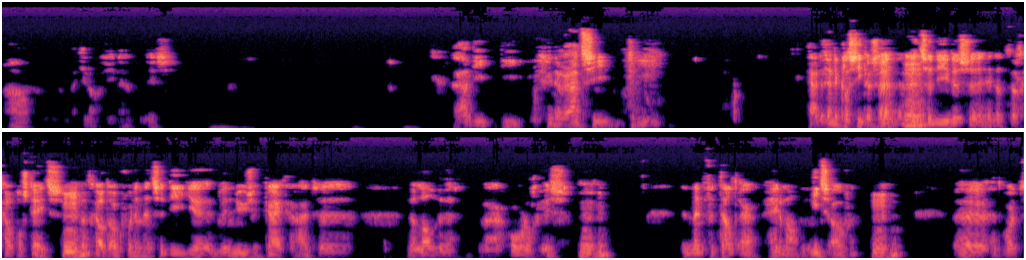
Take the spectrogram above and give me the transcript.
Nou, wat je dan gezien hebt is. Ja, die, die generatie die. Ja, dat zijn de klassiekers, hè? Mhm. Mensen die dus, eh, en dat, dat geldt nog steeds. Mhm. Dat geldt ook voor de mensen die eh, we nu ze krijgen uit eh, de landen waar oorlog is. Mhm. Men vertelt er helemaal niets over. Mhm. Het wordt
